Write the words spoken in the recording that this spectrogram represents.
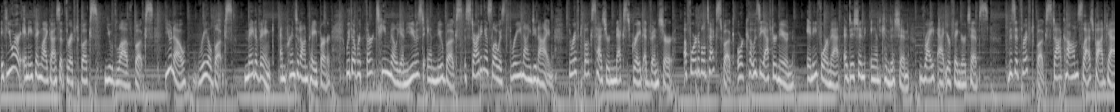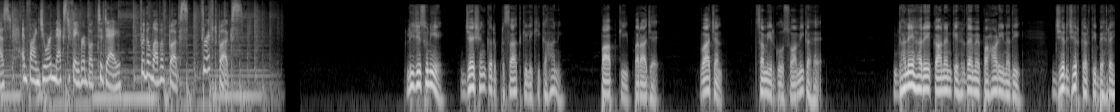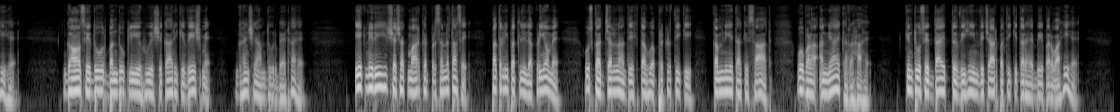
If you are anything like us at Thrift Books, you love books. You know, real books. Made of ink and printed on paper. With over 13 million used and new books starting as low as $3.99, Thrift Books has your next great adventure. Affordable textbook or cozy afternoon. Any format, edition, and condition, right at your fingertips. Visit thriftbooks.com slash podcast and find your next favorite book today. For the love of books, Thrift Books. लीजिए सुनिए जयशंकर प्रसाद की लिखी कहानी, पाप की पराजय। वाचन समीर गोस्वामी का है। घने हरे कानन के हृदय में पहाड़ी नदी झिरझिर करती बह रही है। गाँव से दूर बंदूक लिए हुए शिकारी के वेश में घनश्याम दूर बैठा है। एक निरीह शशक मारकर प्रसन्नता से पतली पतली लकड़ियों में उसका जलना देखता हुआ प्रकृति की कमनीयता के साथ वो बड़ा अन्याय कर रहा है। किंतु उसे दायित्व विहीन विचारपति की तरह बेपरवाही है।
